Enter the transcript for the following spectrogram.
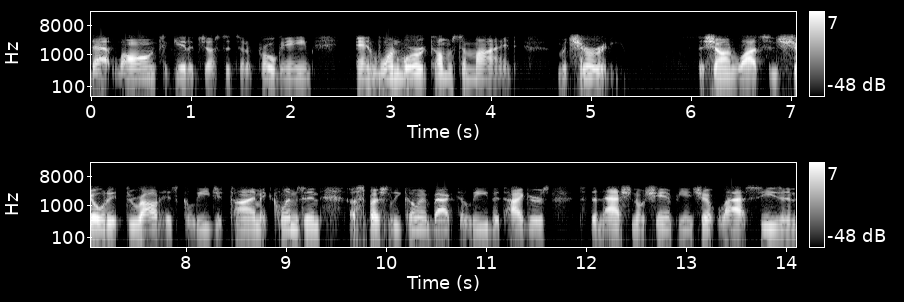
that long to get adjusted to the pro game, and one word comes to mind: maturity. Deshaun Watson showed it throughout his collegiate time at Clemson, especially coming back to lead the Tigers to the national championship last season.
